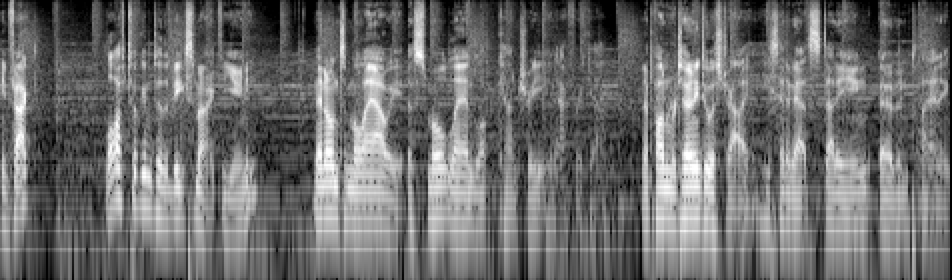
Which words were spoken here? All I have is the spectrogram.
In fact, life took him to the big smoke for uni, then on to Malawi, a small landlocked country in Africa. And upon returning to Australia, he set about studying urban planning.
